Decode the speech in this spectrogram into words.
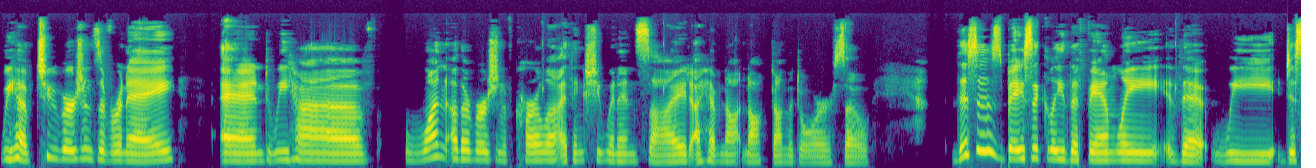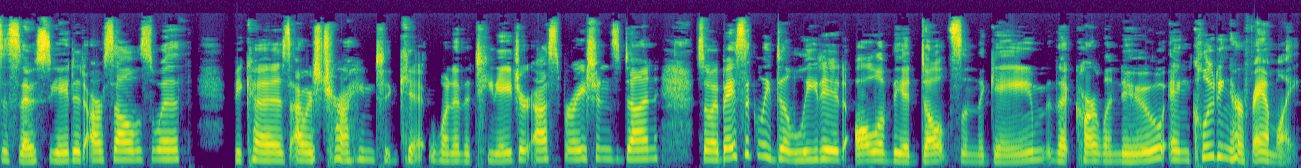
We have two versions of Renee and we have one other version of Carla. I think she went inside. I have not knocked on the door, so this is basically the family that we disassociated ourselves with because I was trying to get one of the teenager aspirations done. So I basically deleted all of the adults in the game that Carla knew, including her family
